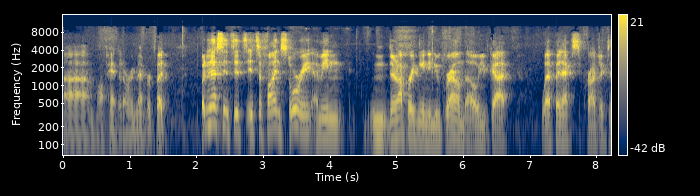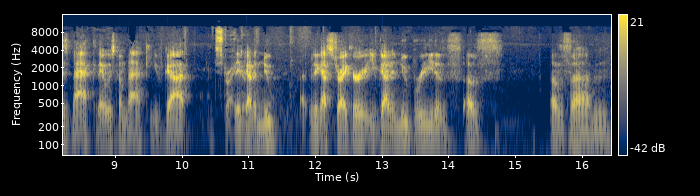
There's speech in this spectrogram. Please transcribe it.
Um, offhand, I don't remember, but but in essence, it's it's a fine story. I mean, they're not breaking any new ground though. You've got Weapon X project is back. They always come back. You've got Stryker. they've got a new they got Stryker. You've got a new breed of of of um,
